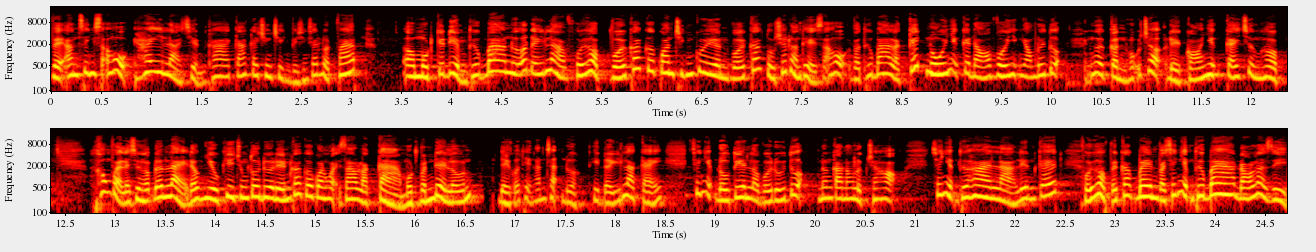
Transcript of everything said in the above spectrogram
về an sinh xã hội hay là triển khai các cái chương trình về chính sách luật pháp. Ờ, một cái điểm thứ ba nữa đấy là phối hợp với các cơ quan chính quyền, với các tổ chức đoàn thể xã hội và thứ ba là kết nối những cái đó với những nhóm đối tượng, những người cần hỗ trợ để có những cái trường hợp không phải là trường hợp đơn lẻ đâu. Nhiều khi chúng tôi đưa đến các cơ quan ngoại giao là cả một vấn đề lớn. Để có thể ngăn chặn được thì đấy là cái trách nhiệm đầu tiên là với đối tượng nâng cao năng lực cho họ. Trách nhiệm thứ hai là liên kết phối hợp với các bên và trách nhiệm thứ ba đó là gì?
